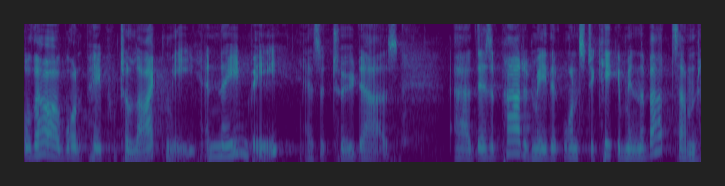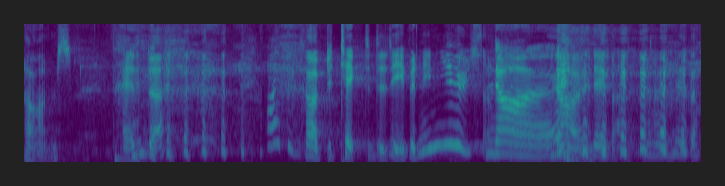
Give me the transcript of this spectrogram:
although I want people to like me and need me, as a two does, uh, there's a part of me that wants to kick them in the butt sometimes. And uh, I think I've detected it even in you. Sometimes. No. No, never. No, never.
